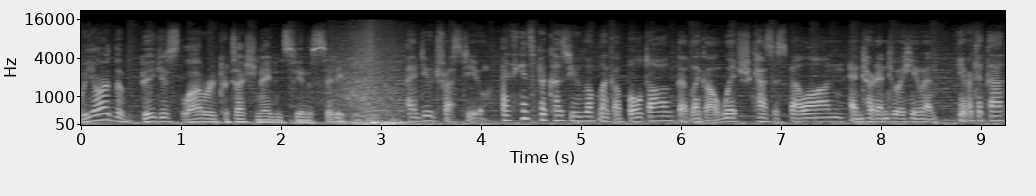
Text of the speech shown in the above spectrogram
We are the biggest lottery protection agency in the city. I do trust you. I think it's because you look like a bulldog that like a witch casts a spell on and turn into a human. You ever get that?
